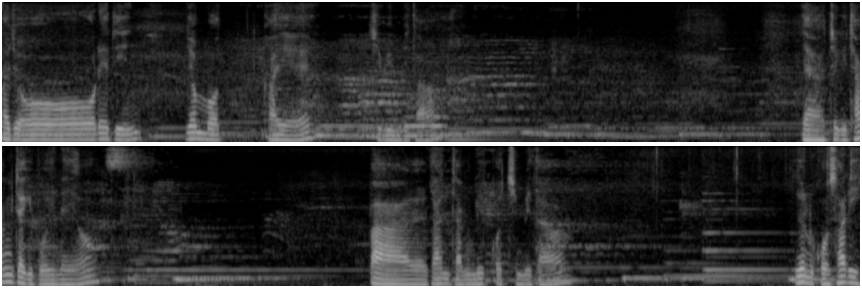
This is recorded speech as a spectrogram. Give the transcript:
아주 오래된 연못 가의 집입니다. 야, 저기 장작이 보이네요. 빨간 장미꽃입니다. 이거는 고사리.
